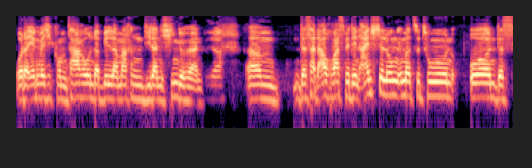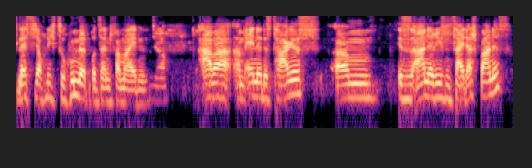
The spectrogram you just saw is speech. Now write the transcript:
oder irgendwelche Kommentare unter Bilder machen, die da nicht hingehören. Ja. Ähm, das hat auch was mit den Einstellungen immer zu tun und das lässt sich auch nicht zu 100% vermeiden. Ja. Aber am Ende des Tages ähm, ist es A, eine riesen Zeitersparnis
